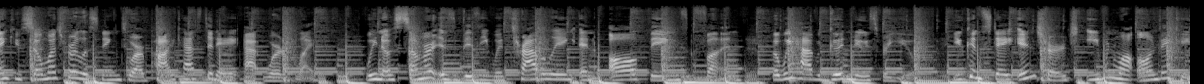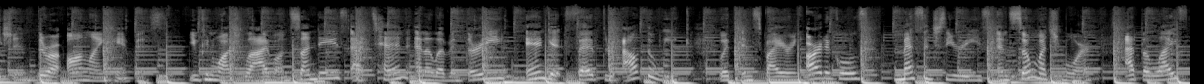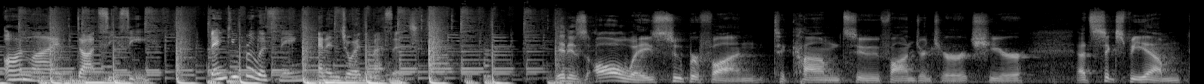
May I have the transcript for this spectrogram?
Thank you so much for listening to our podcast today at Word of Life. We know summer is busy with traveling and all things fun, but we have good news for you. You can stay in church even while on vacation through our online campus. You can watch live on Sundays at 10 and 11:30 and get fed throughout the week with inspiring articles, message series, and so much more at thelifeonline.cc. Thank you for listening and enjoy the message. It is always super fun to come to Fondren Church here at 6 p.m.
